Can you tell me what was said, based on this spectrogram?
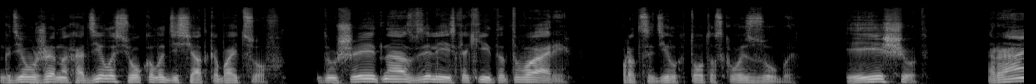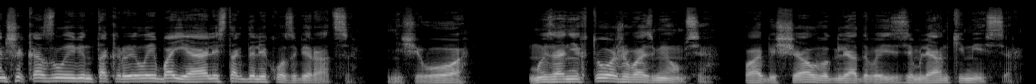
где уже находилось около десятка бойцов. «Душить нас взялись какие-то твари», — процедил кто-то сквозь зубы. «И ищут. Раньше козлы винтокрылые боялись так далеко забираться. Ничего, мы за них тоже возьмемся, пообещал, выглядывая из землянки мессер.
